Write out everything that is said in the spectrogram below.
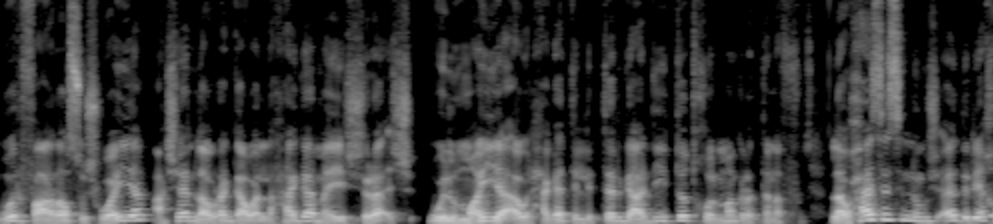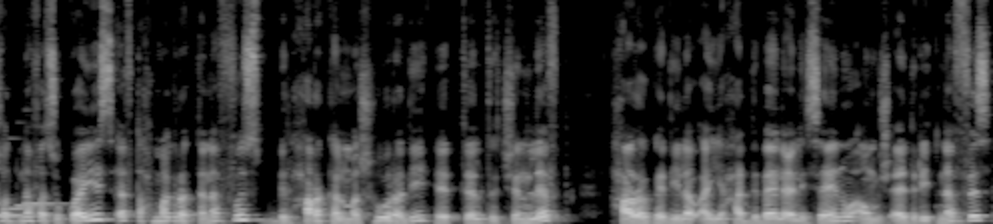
وارفع راسه شوية عشان لو رجع ولا حاجة ما يشرقش والمية أو الحاجات اللي بترجع دي تدخل مجرى التنفس. لو حاسس إنه مش قادر ياخد نفسه كويس افتح مجرى التنفس بالحركة المشهورة دي head tilt chin lift الحركة دي لو أي حد بالع لسانه أو مش قادر يتنفس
